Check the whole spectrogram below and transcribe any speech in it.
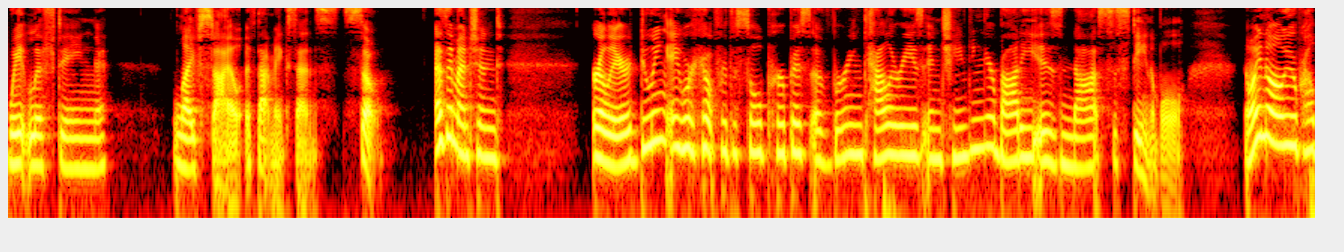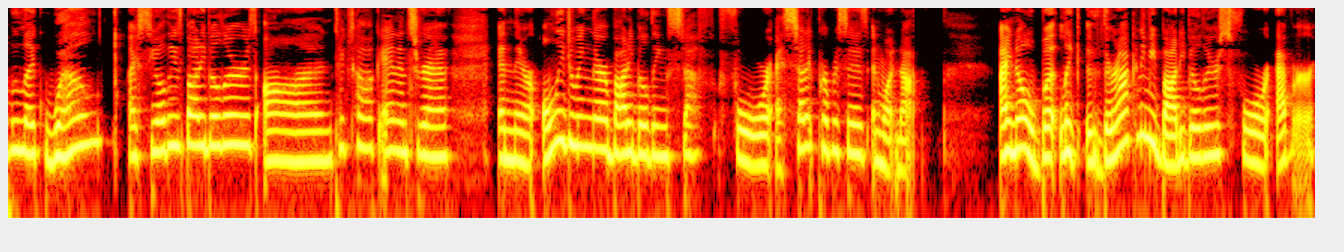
weightlifting lifestyle, if that makes sense. So, as I mentioned earlier, doing a workout for the sole purpose of burning calories and changing your body is not sustainable. Now, I know you're probably like, well, I see all these bodybuilders on TikTok and Instagram, and they're only doing their bodybuilding stuff for aesthetic purposes and whatnot. I know, but like they're not going to be bodybuilders forever.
